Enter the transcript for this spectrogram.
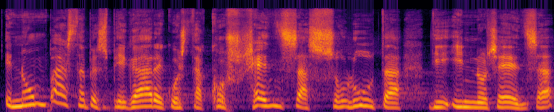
E non basta per spiegare questa coscienza assoluta di innocenza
